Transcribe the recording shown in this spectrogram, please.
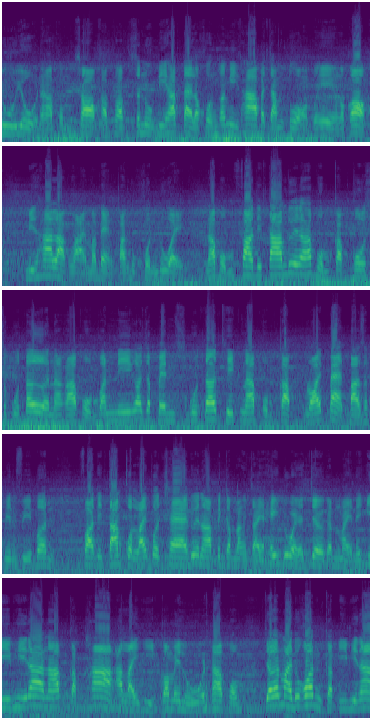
ดูอยู่นะครับผมชอบครับเพราะสนุกดีครับ แต่ละคนก็มีท่าประจำตัวของตัวเอง แล้วก็มีท่าหลากหลายมาแบ่งปันทุกคนด้วยนะผมฝากติดตามด้วยนะครับผมกับโกสกูตเตอร์นะครับผมวันนี้ก็จะเป็นสกูตเตอร์ทิกนะครับผมกับ 108 บาร์สปินฟีเบิลฝากติดตามกดไลค์กดแชร์ด้วยนะเป็นกำลังใจให้ด้วยแล้วเจอกันใหม่ใน EP หน้านะครับกับท่าอะไรอีกก็ไม่รู้นะครับผมเจอกันใหม่ทุกคนกับ EP หน้า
